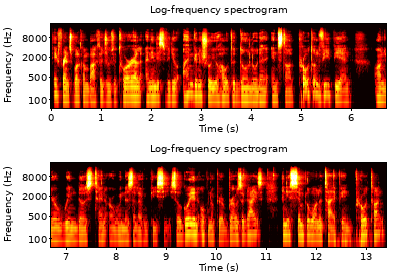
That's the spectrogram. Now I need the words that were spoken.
Hey friends, welcome back to Drew Tutorial and in this video I'm going to show you how to download and install Proton VPN on your Windows 10 or Windows 11 PC. So go ahead and open up your browser guys and you simply want to type in Proton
